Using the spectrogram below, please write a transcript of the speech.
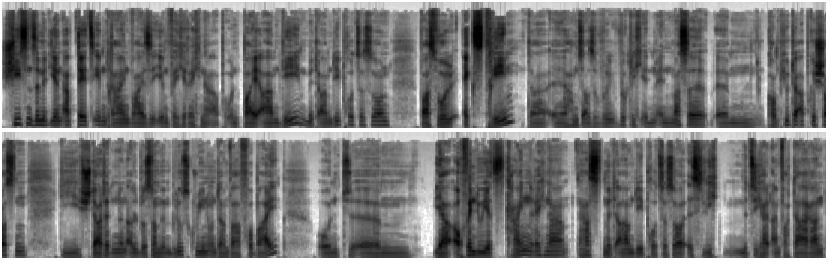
schießen sie mit ihren Updates eben reihenweise irgendwelche Rechner ab. Und bei AMD, mit AMD-Prozessoren, war es wohl extrem. Da äh, haben sie also wirklich in, in Masse ähm, Computer abgeschossen. Die starteten dann alle bloß noch mit dem Bluescreen und dann war vorbei. Und ähm, ja, auch wenn du jetzt keinen Rechner hast mit AMD-Prozessor, es liegt mit Sicherheit einfach daran,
